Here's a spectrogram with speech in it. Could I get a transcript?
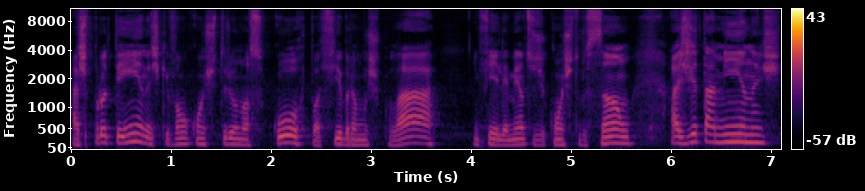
as proteínas que vão construir o nosso corpo, a fibra muscular, enfim, elementos de construção, as vitaminas,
